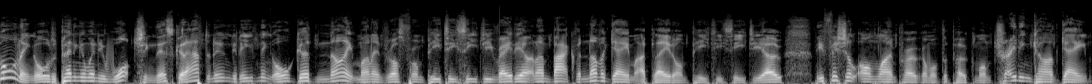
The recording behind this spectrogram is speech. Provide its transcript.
morning, or depending on when you're watching this, good afternoon, good evening, or good night. My name's Ross from PTCG Radio, and I'm back with another game I played on PTCGO, the official online program of the Pokemon trading card game.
